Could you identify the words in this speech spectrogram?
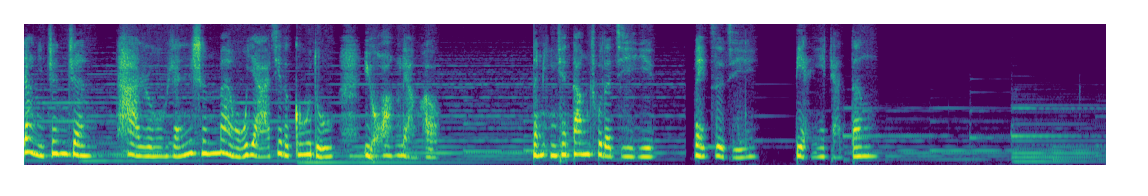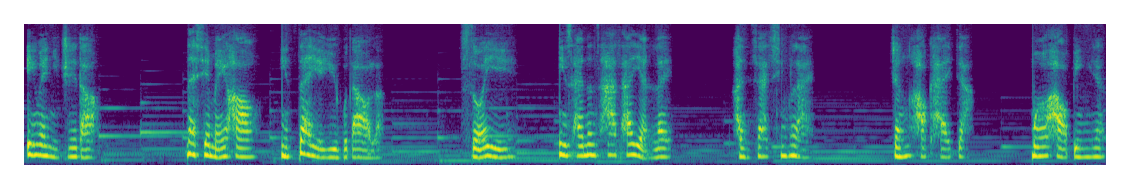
让你真正踏入人生漫无涯际的孤独与荒凉后，能凭借当初的记忆，为自己点一盏灯，因为你知道，那些美好。你再也遇不到了，所以你才能擦擦眼泪，狠下心来，整好铠甲，磨好兵刃，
